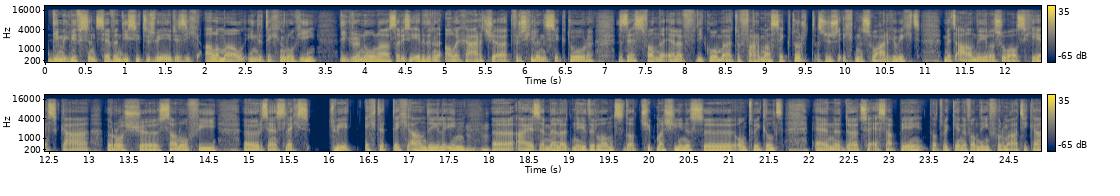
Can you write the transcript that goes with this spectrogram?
Die Magnificent Seven die situeren zich allemaal in de technologie. Die granola's, dat is eerder een allegaartje uit verschillende sectoren. Zes van de elf die komen uit de farmasector. Dat is dus echt een zwaargewicht. Met aandelen zoals GSK, Roche, Sanofi. Er zijn slechts twee echte tech-aandelen in. Mm -hmm. uh, ASML uit Nederland, dat chipmachines uh, ontwikkelt. En uh, Duitse SAP, dat we kennen van de informatica.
